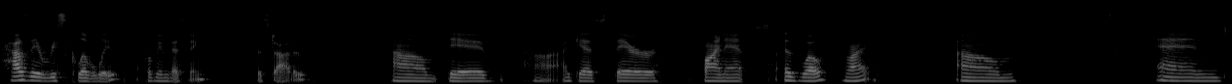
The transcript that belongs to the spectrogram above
how's their risk level is of investing for starters. Um, their, uh, I guess, their finance as well, right? Um, and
